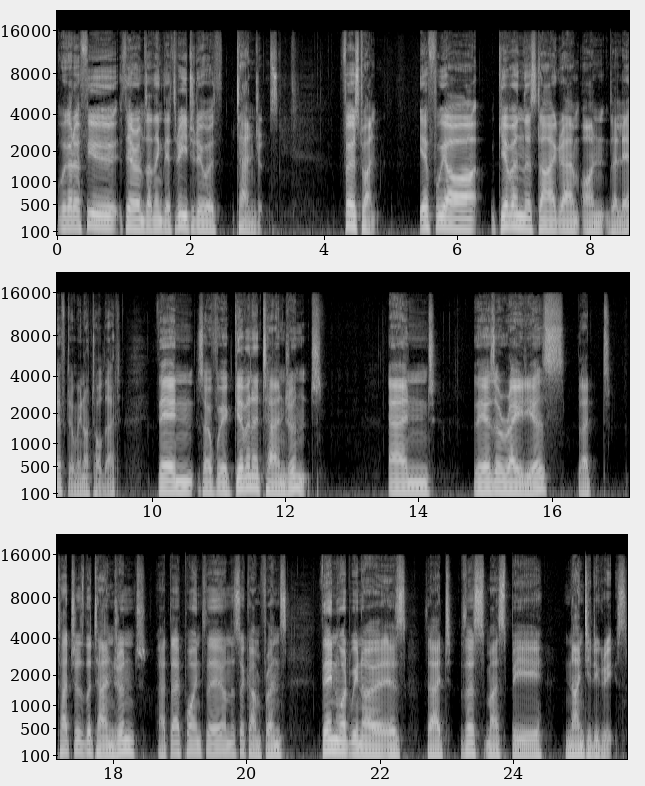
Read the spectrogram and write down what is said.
we've got a few theorems. I think there are three to do with tangents. First one if we are given this diagram on the left, and we're not told that, then so if we're given a tangent and there's a radius that touches the tangent at that point there on the circumference, then what we know is that this must be 90 degrees.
